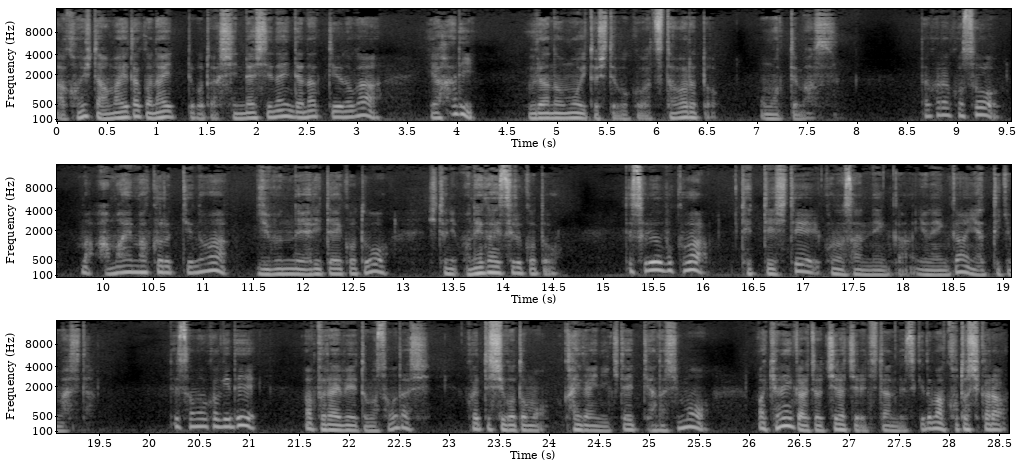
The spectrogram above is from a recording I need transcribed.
あ、この人甘えたくないってことは信頼してないんだなっていうのが、やはり裏の思いとして僕は伝わると思ってます。だからこそ、まあ、甘えまくるっていうのは自分のやりたいことを人にお願いすること。で、それを僕は徹底してこの3年間、4年間やってきました。で、そのおかげで、まあ、プライベートもそうだし、こうやって仕事も海外に行きたいって話も、まあ、去年からちょっとチラチラ言ってたんですけど、まあ、今年から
